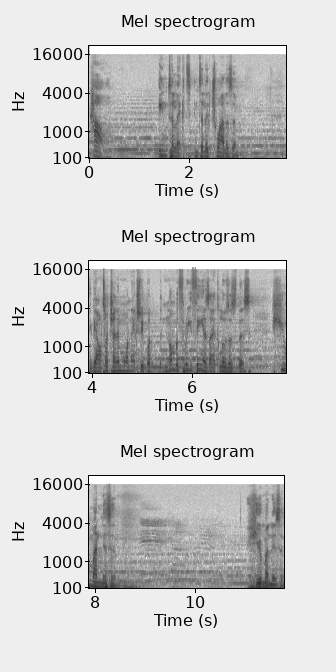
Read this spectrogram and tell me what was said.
How? Intellect, intellectualism. Maybe I'll touch on it more next week, but the number three thing as I close is this humanism. Humanism.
